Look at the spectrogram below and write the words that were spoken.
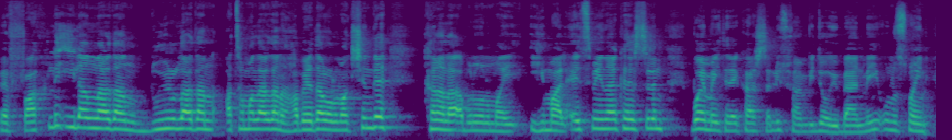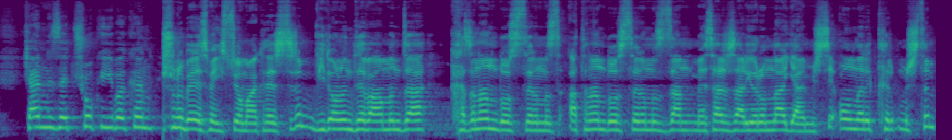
ve farklı ilanlardan, duyurulardan, atamalardan haberdar olmak için de kanala abone olmayı ihmal etmeyin arkadaşlarım. Bu emeklere karşı lütfen videoyu beğenmeyi unutmayın. Kendinize çok iyi bakın. Şunu belirtmek istiyorum arkadaşlarım. Videonun devamında kazanan dostlarımız, atanan dostlarımızdan mesajlar, yorumlar gelmişti. Onları kırpmıştım.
